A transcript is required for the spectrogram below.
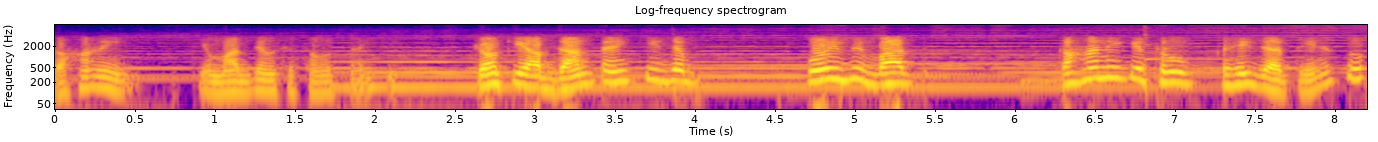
कहानी के माध्यम से समझते हैं कि क्योंकि आप जानते हैं कि जब कोई भी बात कहानी के थ्रू कही जाती है तो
